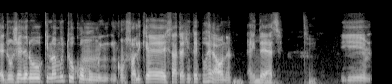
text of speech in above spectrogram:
é de um gênero que não é muito comum em, em console, que é estratégia em tempo real, né? RTS. Sim. E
